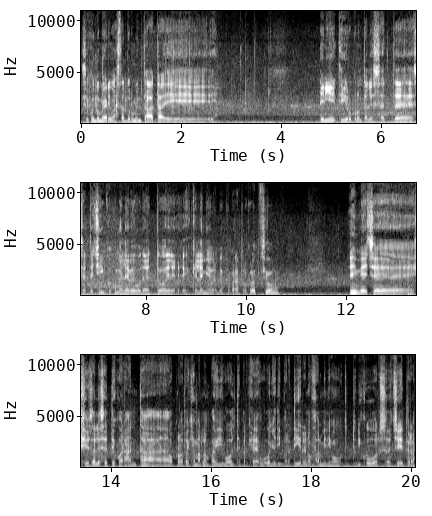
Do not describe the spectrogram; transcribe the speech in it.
secondo me è rimasta addormentata e, e niente io ero pronta alle 7 7.05 come le avevo detto e che lei mi avrebbe preparato la colazione e invece è scesa alle 7.40 ho provato a chiamarla un paio di volte perché avevo voglia di partire non farmi di nuovo tutto di corsa eccetera.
